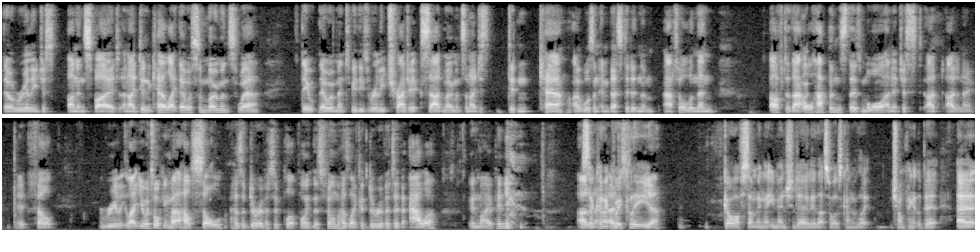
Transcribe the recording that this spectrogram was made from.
they were really just uninspired, and I didn't care. Like there were some moments where they they were meant to be these really tragic, sad moments, and I just didn't care. I wasn't invested in them at all. And then after that all happens, there's more, and it just I I don't know. It felt really like you were talking about how Soul has a derivative plot point. This film has like a derivative hour, in my opinion. I So can I just- quickly- yeah. go off something that you mentioned earlier. That's why I was kind of like chomping at the bit. Uh,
